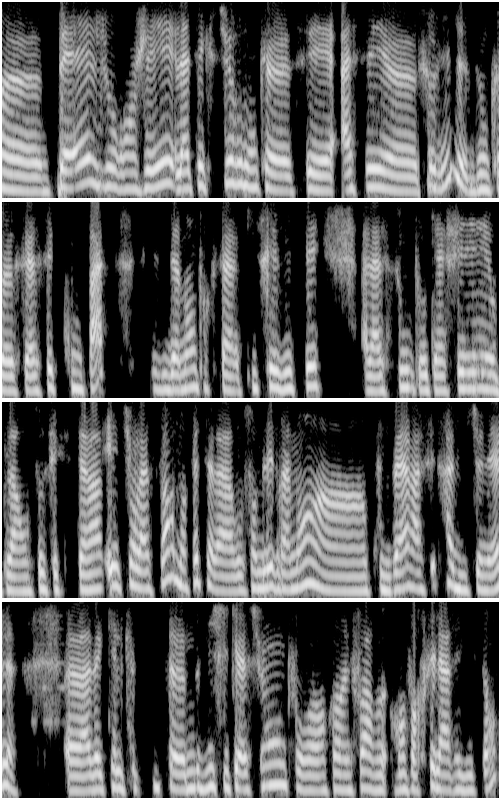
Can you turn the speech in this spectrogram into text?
euh, beige, orangé. La texture donc euh, c'est assez euh, solide, donc euh, c'est assez compact évidemment pour que ça puisse résister à la soupe, au café, au plat en sauce, etc. Et sur la forme, en fait, ça va ressembler vraiment à un couvert assez traditionnel. Euh, avec quelques petites euh, modifications pour encore une fois re- renforcer la résistance.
